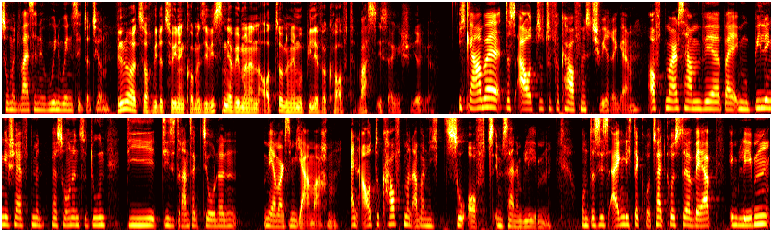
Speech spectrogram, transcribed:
somit war es eine Win-Win-Situation. Ich will nur jetzt auch wieder zu Ihnen kommen. Sie wissen ja, wie man ein Auto und eine Immobilie verkauft. Was ist eigentlich schwieriger? Ich glaube, das Auto zu verkaufen ist schwieriger. Oftmals haben wir bei Immobiliengeschäften mit Personen zu tun, die diese Transaktionen mehrmals im Jahr machen. Ein Auto kauft man aber nicht so oft in seinem Leben. Und das ist eigentlich der zweitgrößte Erwerb im Leben.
